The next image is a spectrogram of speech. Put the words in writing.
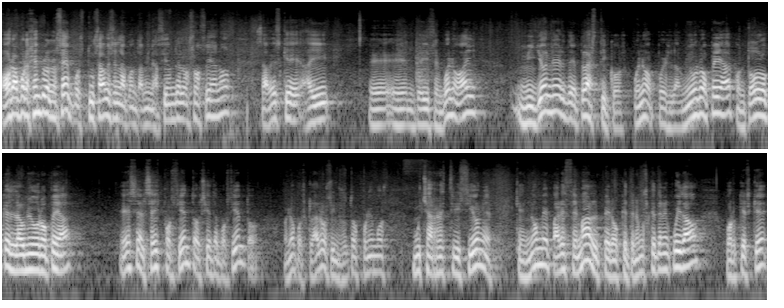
ahora por ejemplo, no sé, pues tú sabes en la contaminación de los océanos, sabes que ahí eh, eh, te dicen, bueno, hay millones de plásticos. Bueno, pues la Unión Europea, con todo lo que es la Unión Europea, es el 6%, el 7%. Bueno, pues claro, si nosotros ponemos muchas restricciones, que no me parece mal, pero que tenemos que tener cuidado, porque es que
